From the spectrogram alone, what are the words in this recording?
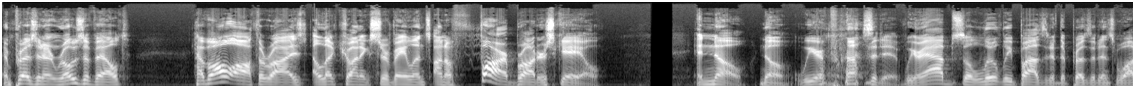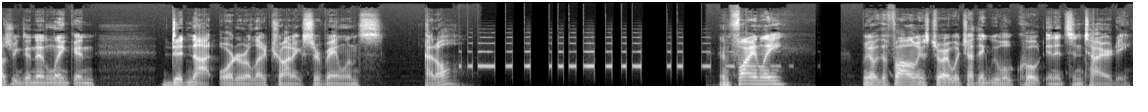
and President Roosevelt have all authorized electronic surveillance on a far broader scale. And no, no, we are positive. We are absolutely positive that Presidents Washington and Lincoln did not order electronic surveillance at all. And finally, we have the following story, which I think we will quote in its entirety.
